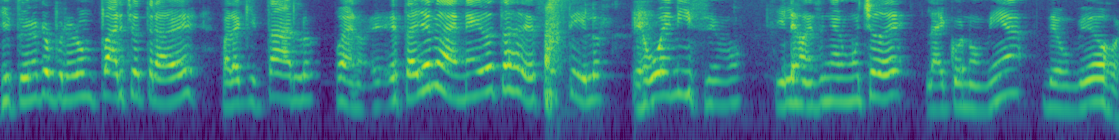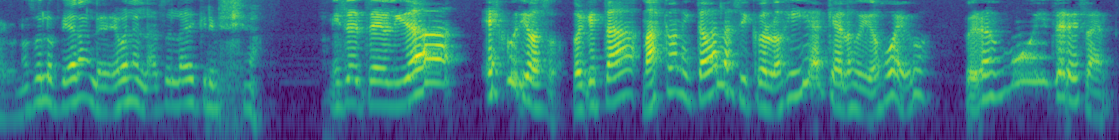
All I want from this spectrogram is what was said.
Y tuvieron que poner un parche otra vez para quitarlo. Bueno, e- está lleno de anécdotas de ese estilo. Es buenísimo. Y les va a enseñar mucho de la economía de un videojuego. No se lo pierdan, les dejo el enlace en la descripción. Mi sensibilidad es curioso, porque está más conectado a la psicología que a los videojuegos, pero es muy interesante.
